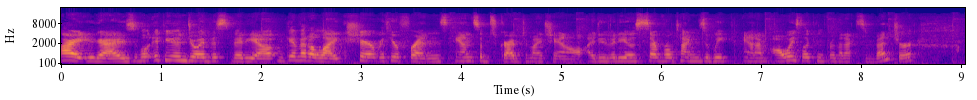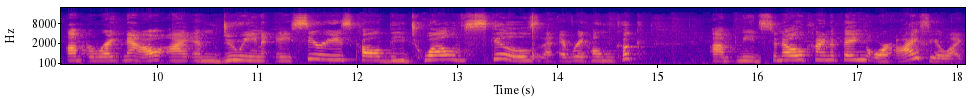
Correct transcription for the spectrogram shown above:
All right, you guys, well, if you enjoyed this video, give it a like, share it with your friends, and subscribe to my channel. I do videos several times a week, and I'm always looking for the next adventure. Um, right now, I am doing a series called the 12 skills that every home cook um, needs to know kind of thing, or I feel like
